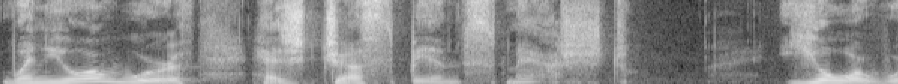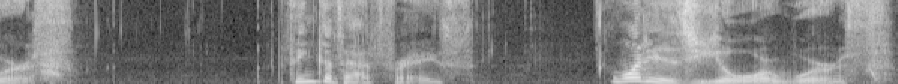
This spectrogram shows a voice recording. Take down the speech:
When your worth has just been smashed. Your worth. Think of that phrase. What is your worth?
